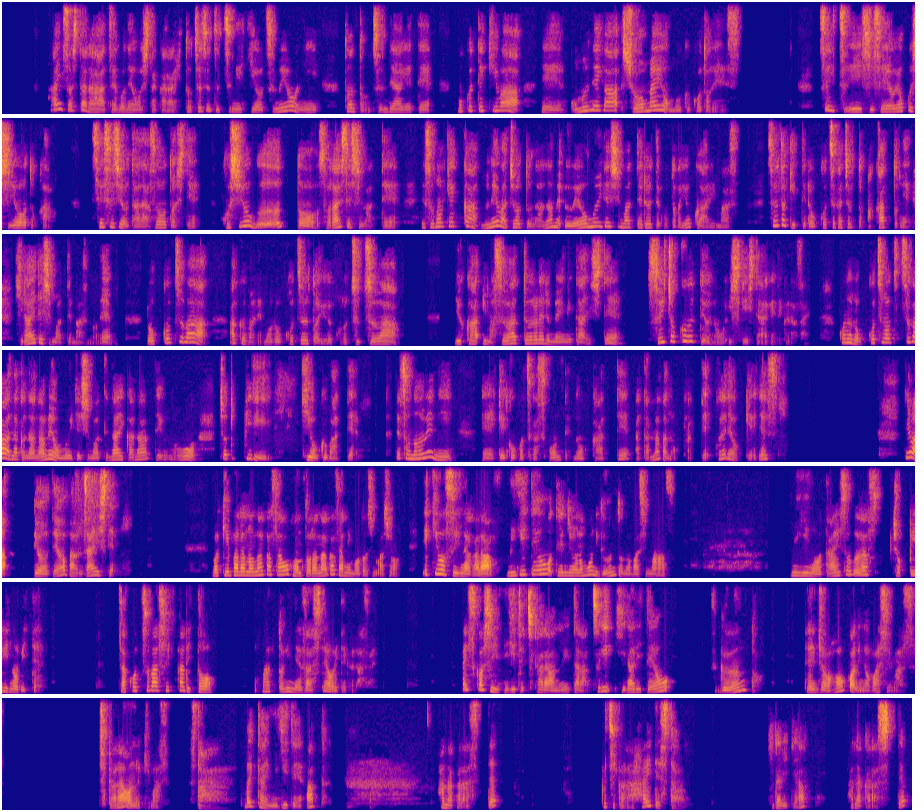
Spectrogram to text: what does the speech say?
はい、そしたら背骨を下から一つずつ積み木を積むように、トントン積んであげて、目的は、えー、お胸が正面を向くことです。ついつい姿勢を良くしようとか、背筋を正そうとして、腰をぐーっと反らしてしまって、でその結果、胸はちょっと斜め上を向いてしまってるってことがよくあります。そういう時って肋骨がちょっとパカッとね、開いてしまってますので、肋骨はあくまでも肋骨というこの筒は、床、今座っておられる面に対して垂直っていうのを意識してあげてください。この肋骨の筒がなんか斜めを向いてしまってないかなっていうのをちょっとピリ気を配って、で、その上に、えー、肩甲骨がスポンって乗っかって、頭が乗っかって、これで OK です。では、両手を万歳して、脇腹の長さを本当の長さに戻しましょう。息を吸いながら、右手を天井の方にぐんと伸ばします。右の体側がちょっぴり伸びて、座骨はしっかりとマットに根ざしておいてください。はい、少し右手力を抜いたら、次、左手をぐーんと天井方向に伸ばします。力を抜きます。ストーン。もう一回右手アップ。鼻から吸って、口から吐いてストーン。左手アップ。鼻から吸って、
